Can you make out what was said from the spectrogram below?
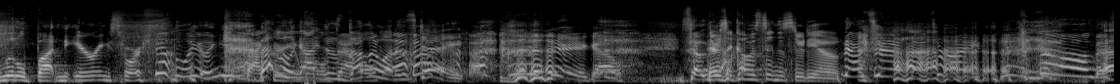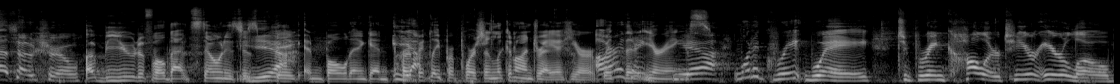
little button earrings for. That little guy just devil. doesn't want to stay. there you go. So There's yeah. a ghost in the studio. That's it. That's right. Oh, that's, so true. A beautiful. That stone is just Yeah. big and bold, and again, Yeah. perfectly proportioned. Look at Andrea here with Aren't the they- earrings. Yeah, what a great way to bring color to your earlobe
